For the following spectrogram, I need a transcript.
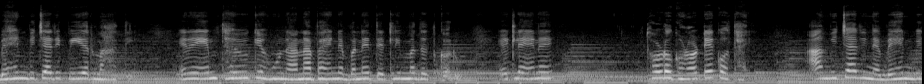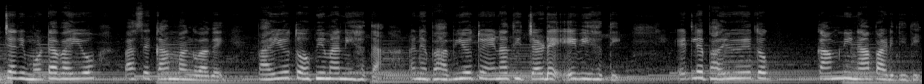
બહેન બિચારી પિયરમાં હતી. એને એમ થયું કે હું નાના ભાઈને બને તેટલી મદદ કરું. એટલે એને થોડો ઘણો ટેકો થાય. આમ વિચારીને બહેન બિચારી મોટા ભાઈઓ પાસે કામ માંગવા ગઈ. ભાઈઓ તો અભિમાની હતા અને ભાભીઓ તો એનાથી ચડે એવી હતી. એટલે ભાઈઓએ તો કામની ના પાડી દીધી.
